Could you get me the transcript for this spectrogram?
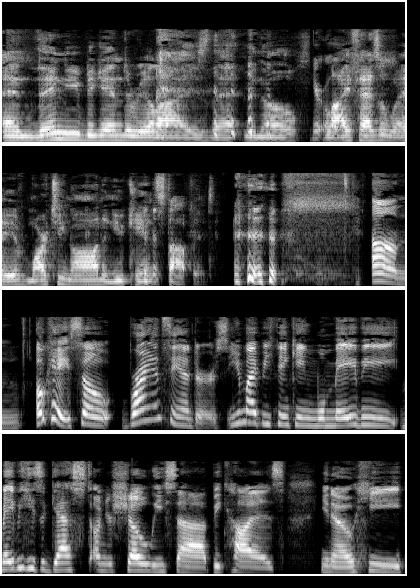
And then you begin to realize that, you know, life has a way of marching on and you can't stop it. Um, okay, so Brian Sanders, you might be thinking, well, maybe, maybe he's a guest on your show, Lisa, because, you know, he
